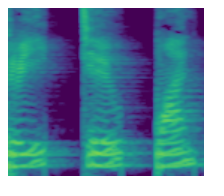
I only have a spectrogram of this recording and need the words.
Three, two, one.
